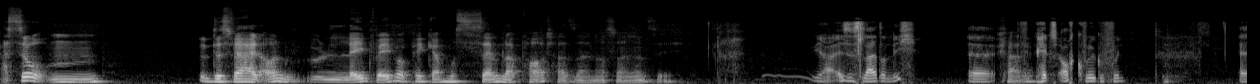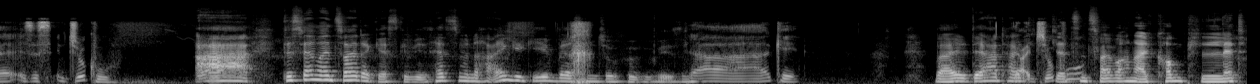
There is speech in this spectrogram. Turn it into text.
Ach so, mh. Mm. das wäre halt auch ein Late Waiver Pickup, muss Sam Laporta sein, aus meiner Sicht. Ja, ist es leider nicht. Äh, Schade. Hätte ich auch cool gefunden. Äh, es ist Njoku. Ah, das wäre mein zweiter Guest gewesen. Hättest du mir noch eingegeben, wäre es ein Joko gewesen. Ja, okay. Weil der hat halt ja, die letzten zwei Wochen halt komplett.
